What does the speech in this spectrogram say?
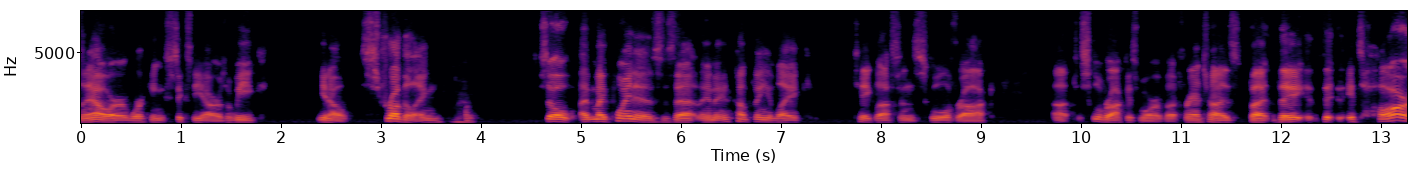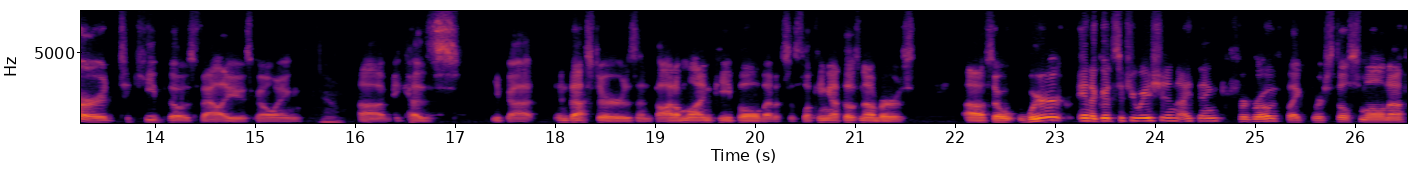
an hour, working 60 hours a week, you know, struggling. Right. So uh, my point is, is that in a company like Take Lessons, School of Rock, uh, School of Rock is more of a franchise, but they th- it's hard to keep those values going Yeah. uh, because you've got investors and bottom line people that it's just looking at those numbers. Uh, so we're in a good situation, I think, for growth. Like we're still small enough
